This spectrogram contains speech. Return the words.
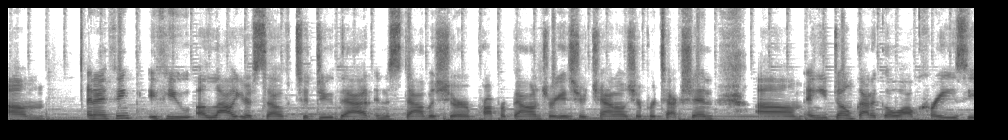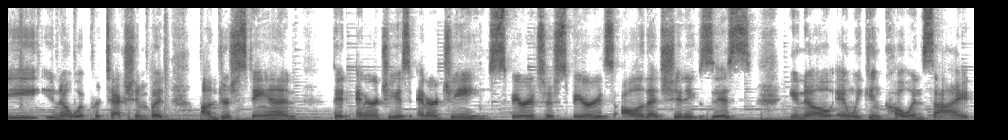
Um, and I think if you allow yourself to do that and establish your proper boundaries, your channels, your protection, um, and you don't got to go all crazy, you know, with protection, but understand that energy is energy, spirits are spirits, all of that shit exists, you know, and we can coincide.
